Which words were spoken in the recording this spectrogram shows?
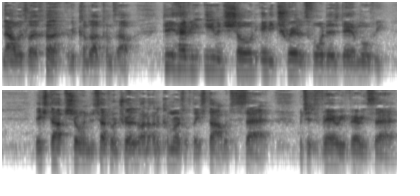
Now it's like, huh? If it comes out, it comes out. They haven't even showed any trailers for this damn movie. They stopped showing the stopped showing trailers on, on the commercials. They stopped, which is sad. Which is very, very sad.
